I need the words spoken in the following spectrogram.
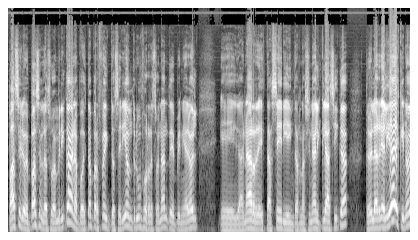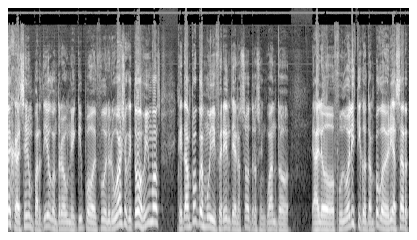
pase lo que pase en la Sudamericana, porque está perfecto. Sería un triunfo resonante de Peñarol eh, ganar esta serie internacional clásica, pero la realidad es que no deja de ser un partido contra un equipo del fútbol uruguayo que todos vimos que tampoco es muy diferente a nosotros en cuanto a lo futbolístico, tampoco debería ser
